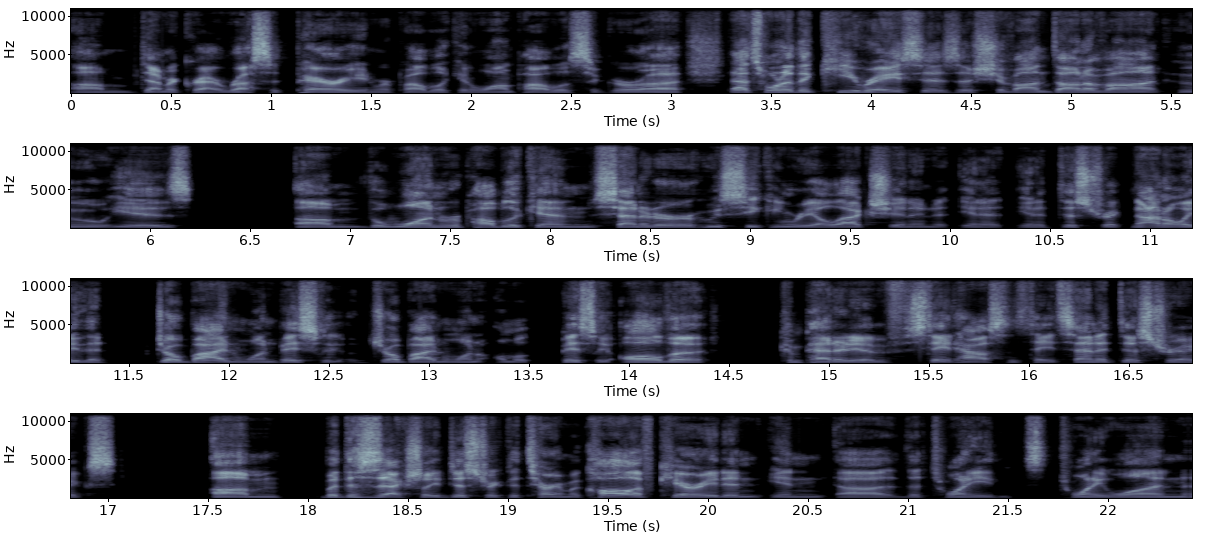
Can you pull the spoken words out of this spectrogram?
Um, Democrat Russet Perry and Republican Juan Pablo Segura. That's one of the key races. Uh, Siobhan Dunnavant, who is um, the one Republican senator who's seeking reelection in, in, a, in a district, not only that Joe Biden won, basically Joe Biden won almost basically all the competitive state house and state senate districts. Um, but this is actually a district that Terry McAuliffe carried in in uh, the 2021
